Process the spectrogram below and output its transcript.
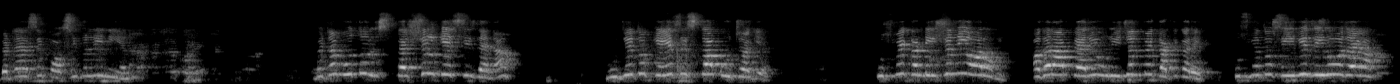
बेटा ऐसे पॉसिबल ही नहीं है ना। बेटा, वो तो स्पेशल केसेस है ना। मुझे तो केस इसका पूछा गया। उसमें कंडीशन ही और होगी। अगर आप कह रहे हो ओरिजिन पे कट करे, उसमें तो सी भी ज़ीरो हो जाएगा।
